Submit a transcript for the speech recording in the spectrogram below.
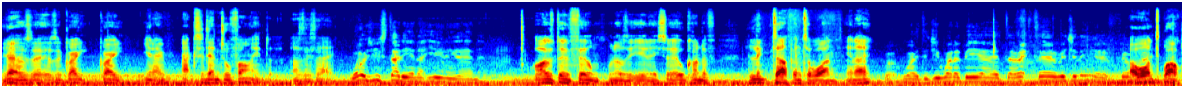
Yeah, it was a, it was a great, great, you know, accidental find, as they say. What was you studying at uni then? I was doing film when I was at uni, so it all kind of linked up into one, you know. What, did you want to be a director originally? A film I want well,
